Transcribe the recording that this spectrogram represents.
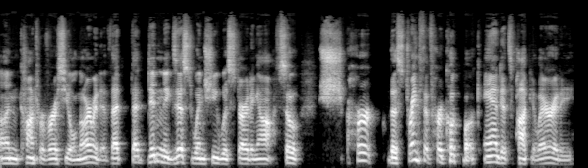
uncontroversial normative that that didn't exist when she was starting off so her the strength of her cookbook and its popularity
